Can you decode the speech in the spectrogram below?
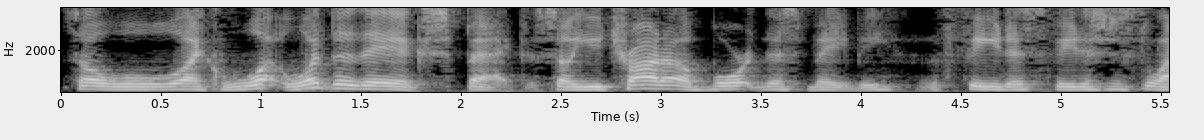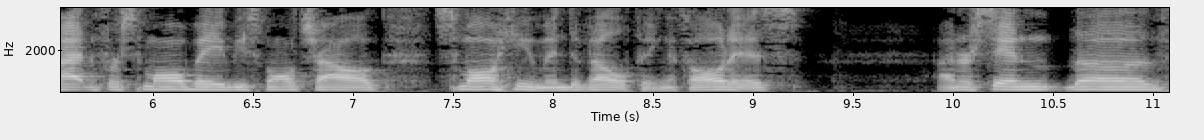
so like what what do they expect? So you try to abort this baby, the fetus. Fetus is Latin for small baby, small child, small human developing. That's all it is. I understand the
